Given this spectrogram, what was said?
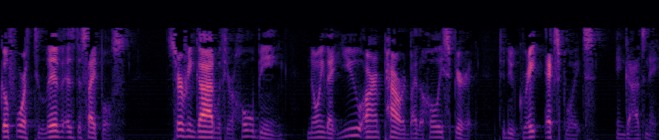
Go forth to live as disciples, serving God with your whole being, knowing that you are empowered by the Holy Spirit to do great exploits in God's name.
